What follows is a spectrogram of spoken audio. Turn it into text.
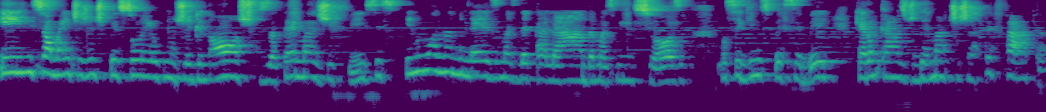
E inicialmente a gente pensou em alguns diagnósticos até mais difíceis e numa anamnese mais detalhada, mais minuciosa, conseguimos perceber que era um caso de dermatite artefata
